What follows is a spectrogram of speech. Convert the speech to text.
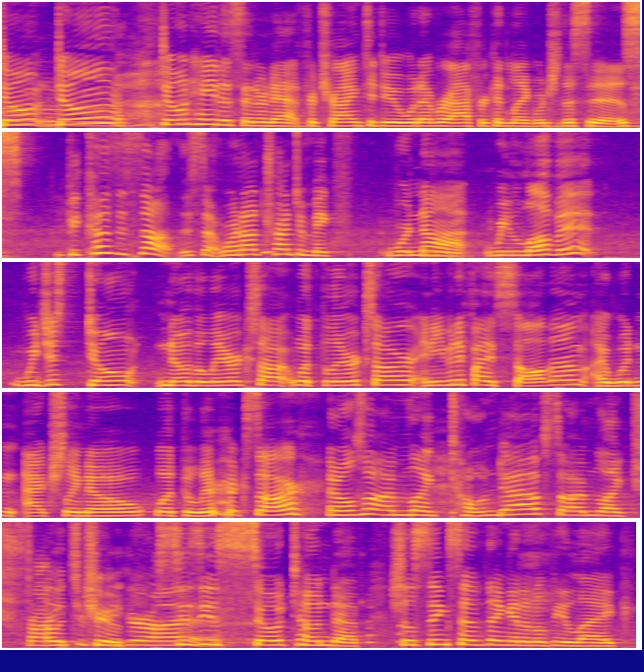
don't don't don't hate us internet for trying to do whatever African language this is. because it's not. It's not. We're not trying to make. We're not. We love it. we just don't know the lyrics are what the lyrics are, and even if I saw them, I wouldn't actually know what the lyrics are. And also, I'm like tone deaf, so I'm like trying Oh, it's to true. figure out. Soo Zee is so tone deaf. She'll sing something and it'll be like,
